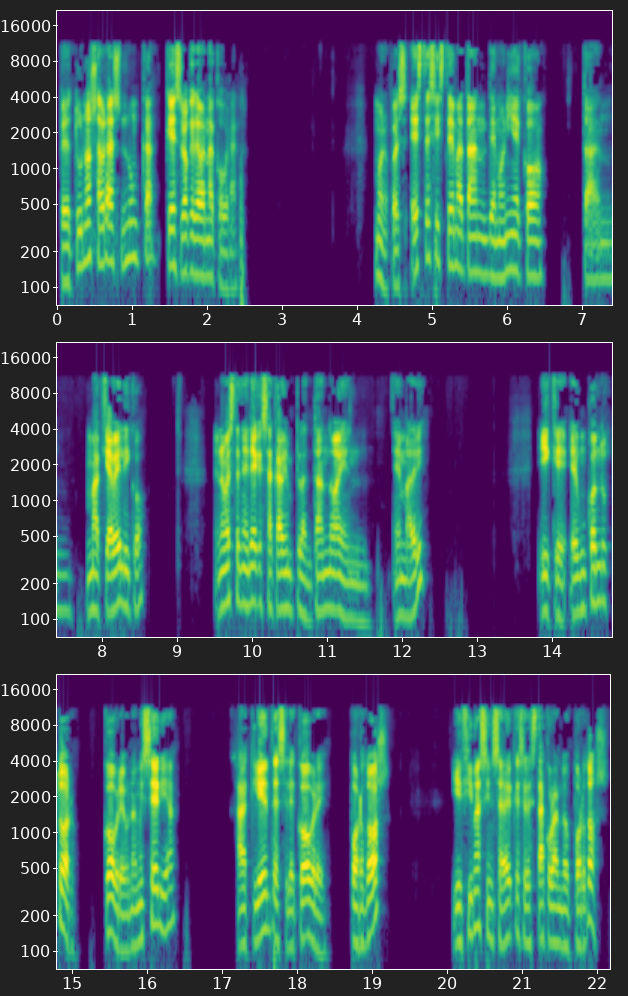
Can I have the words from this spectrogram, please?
Pero tú no sabrás nunca qué es lo que te van a cobrar. Bueno, pues este sistema tan demoníaco, tan maquiavélico, no me extrañaría que se acabe implantando en, en Madrid. Y que un conductor cobre una miseria, al cliente se le cobre por dos y encima sin saber que se le está cobrando por dos.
